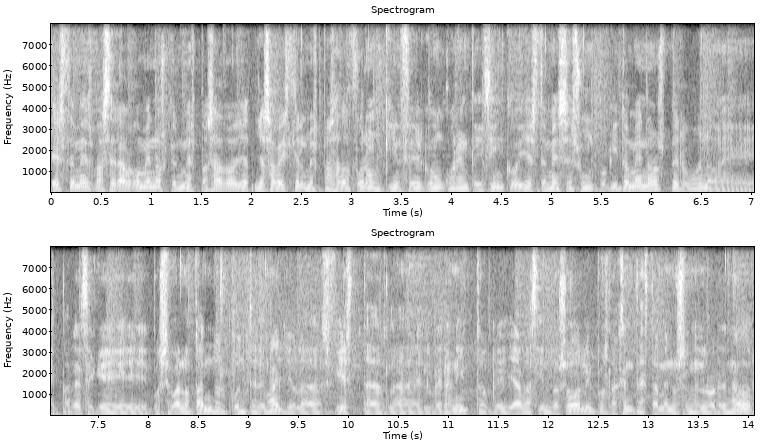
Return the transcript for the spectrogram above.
Este mes va a ser algo menos que el mes pasado. Ya, sabéis que el mes pasado fueron 15,45 y este mes es un poquito menos, pero bueno, eh, parece que pues se va notando el puente de mayo, las fiestas, el veranito, que ya va haciendo sol y pues la gente está menos en el ordenador.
